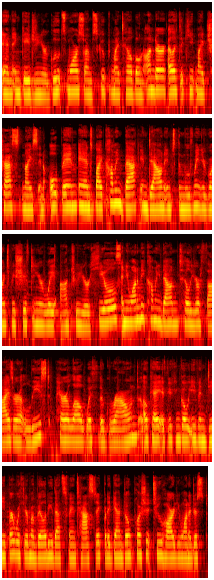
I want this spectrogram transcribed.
and engaging your glutes more. So I'm scooping my tailbone under. I like to keep my chest nice and open. And by coming back and down into the movement, you're going to be shifting your weight onto your heels. And you want to be coming down until your thighs are at least parallel parallel with the ground. Okay, if you can go even deeper with your mobility, that's fantastic. But again, don't push it too hard. You want to just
